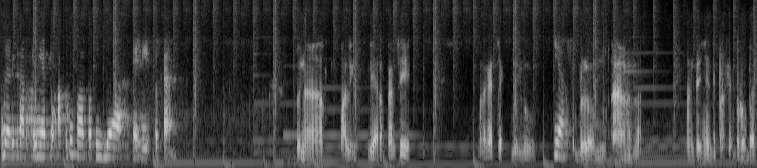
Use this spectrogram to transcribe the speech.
dari kartunya itu aktif atau tidak kayak gitu kan benar paling diharapkan sih mereka cek dulu ya. sebelum uh, nantinya dipakai berobat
